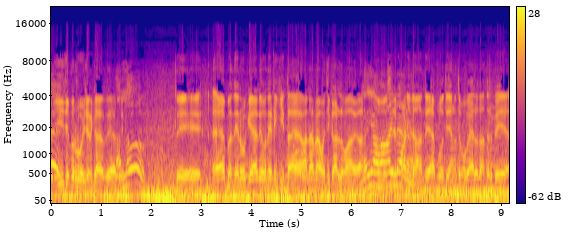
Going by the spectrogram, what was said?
ਫ੍ਰੀ ਚ ਪ੍ਰਮੋਸ਼ਨ ਕਰਦੇ ਆ ਹੈਲੋ ਤੇ ਇਹ ਬੰਦੇ ਨੂੰ ਕਿਹਾ ਤੇ ਉਹਨੇ ਨਹੀਂ ਕੀਤਾ ਹੈ ਆਂਦਾ ਮੈਂ ਉਂਝ ਕਰ ਲਵਾਂਗਾ। ਨਹੀਂ, ਹੀ। ਪਾਣੀ ਲਾਉਂਦੇ ਆ ਪੌਦਿਆਂ ਨੂੰ ਤੇ ਮੋਬਾਈਲ ਉਹਦੇ ਅੰਦਰ ਪਏ ਆ।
